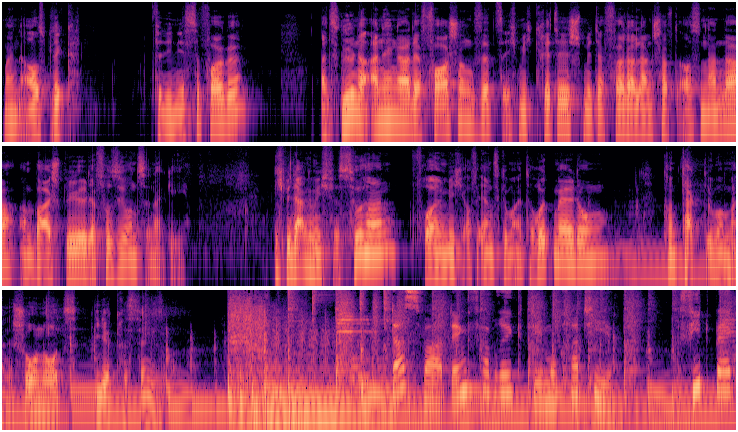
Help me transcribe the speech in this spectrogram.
Mein Ausblick für die nächste Folge. Als glühender Anhänger der Forschung setze ich mich kritisch mit der Förderlandschaft auseinander am Beispiel der Fusionsenergie. Ich bedanke mich fürs Zuhören, freue mich auf ernst gemeinte Rückmeldungen, Kontakt über meine Shownotes, ihr Christian Giesemann. Das war Denkfabrik Demokratie. Feedback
